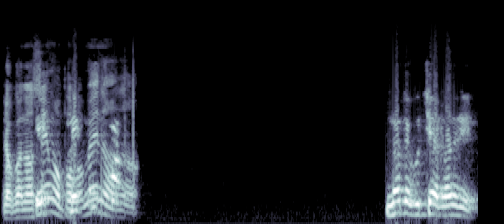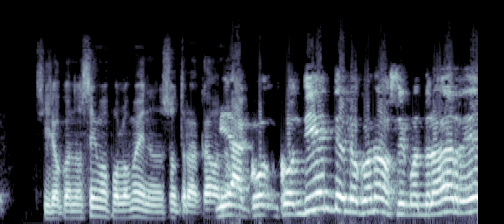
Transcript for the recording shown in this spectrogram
¿Lo conocemos por lo menos o no? No te escuché, Rodrigo. Si lo conocemos por lo menos nosotros acá. Mira, con, dientes lo conocen. Cuando lo agarre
